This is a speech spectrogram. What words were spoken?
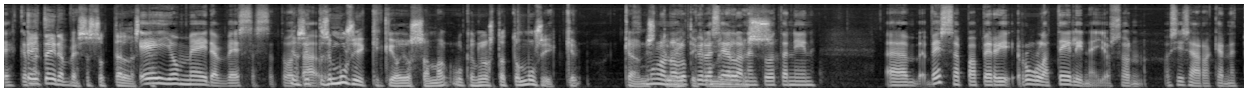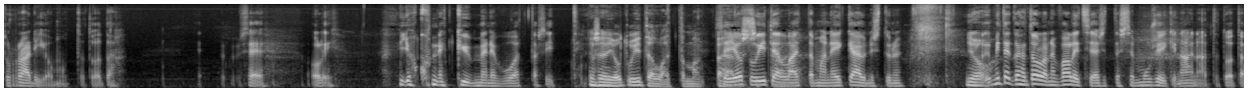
ehkä Ei mä... teidän vessassa ole tällaista. Ei ole meidän vessassa. Tuota... Ja sitten se musiikkikin on jossain. Mä lukenut jostain, että on musiikki käynnistyy Mulla on ollut heti, kyllä sellainen tuota niin, äh, vessapaperi rullateline, jos on sisäänrakennettu radio, mutta tuota, se oli jokunen kymmenen vuotta sitten. Ja se joutui itse laittamaan Se joutui itse laittamaan, ei käynnistynyt. Joo. Mitenköhän tuollainen valitsee sitten sen musiikin aina? Että tuota...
